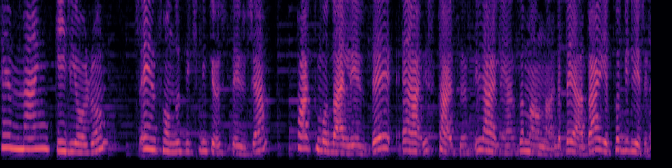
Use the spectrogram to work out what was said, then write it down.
hemen geliyorum. En sonunda dikimi göstereceğim. Farklı modelleri de eğer isterseniz ilerleyen zamanlarda beraber yapabiliriz.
